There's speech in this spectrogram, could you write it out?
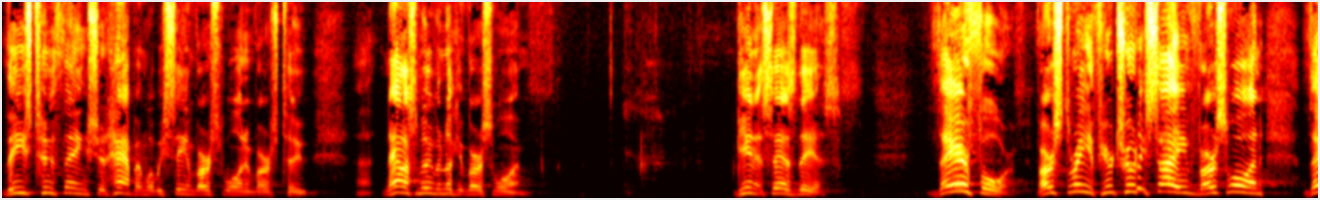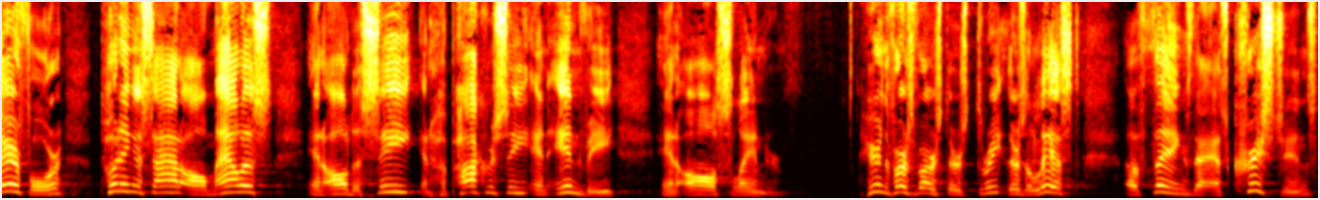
these two things should happen, what we see in verse 1 and verse 2. Uh, now let's move and look at verse 1. Again, it says this Therefore, verse 3, if you're truly saved, verse 1, therefore, putting aside all malice, and all deceit and hypocrisy and envy and all slander. Here in the first verse, there's three, there's a list of things that as Christians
